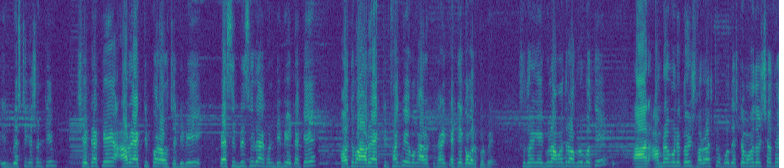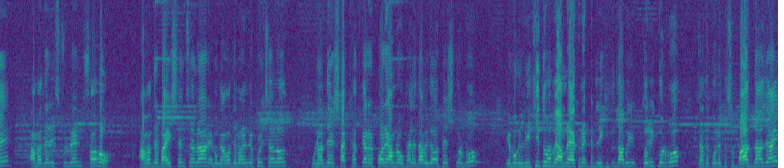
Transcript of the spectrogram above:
ইনভেস্টিগেশন টিম সেটাকে আরও অ্যাক্টিভ করা হচ্ছে। ডিবি প্যাসিভলি ছিল, এখন ডিবি এটাকে হয়তো বা আরও অ্যাক্টিভ থাকবে এবং আরও একটু খানিকটা টেক ওভার করবে। সুতরাং এগুলো আমাদের অগ্রগতি। আর আমরা মনে করি স্বরাষ্ট্র উপদেষ্টা মহোদয়ের সাথে আমাদের স্টুডেন্ট সহ আমাদের ভাইস চ্যান্সেলর এবং আমাদের মাননীয় পরিচালক ওনাদের সাক্ষাৎকারের পরে আমরা ওখানে দাবি দেওয়া পেশ করব এবং লিখিতভাবে আমরা এখন একটা লিখিত দাবি তৈরি করব যাতে কোনো কিছু বাদ না যায়,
